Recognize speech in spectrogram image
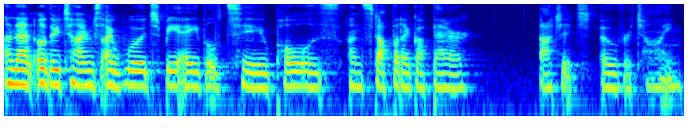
And then other times I would be able to pause and stop, but I got better at it over time.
